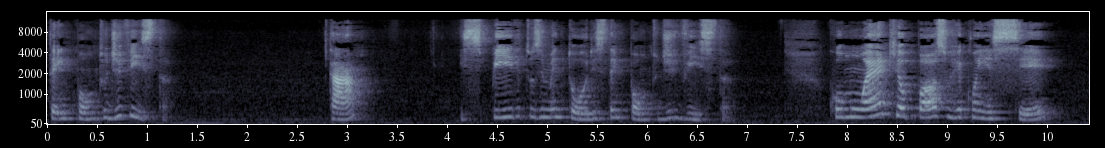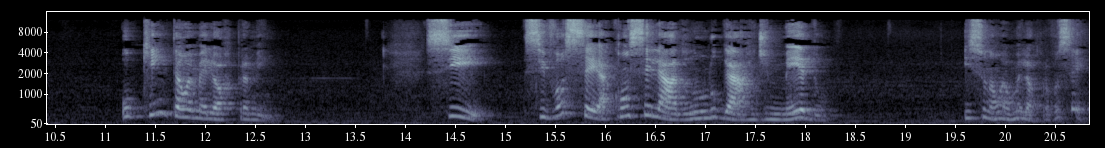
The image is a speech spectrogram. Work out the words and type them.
têm ponto de vista, tá? Espíritos e mentores têm ponto de vista. Como é que eu posso reconhecer o que então é melhor para mim? Se se você é aconselhado num lugar de medo, isso não é o melhor para você.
